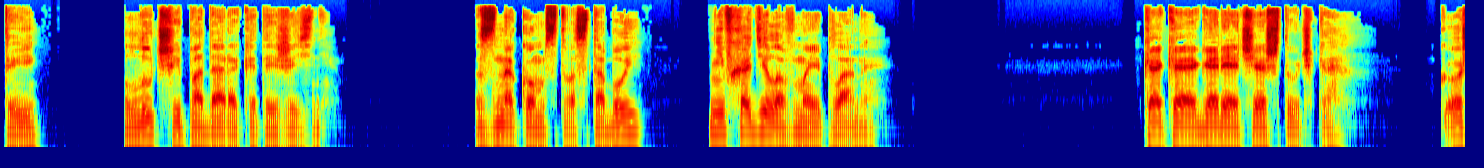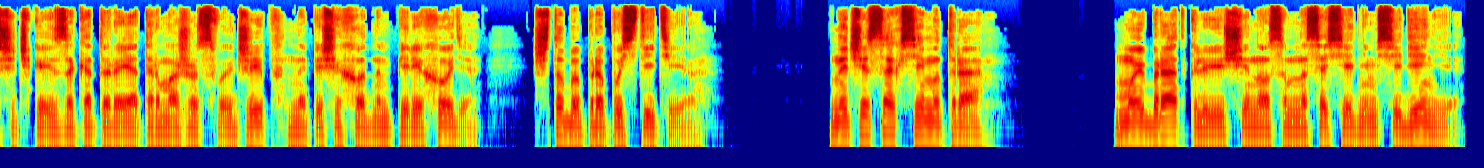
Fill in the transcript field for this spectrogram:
Ты лучший подарок этой жизни. Знакомство с тобой не входило в мои планы. Какая горячая штучка. Кошечка, из-за которой я торможу свой джип на пешеходном переходе, чтобы пропустить ее. На часах семь утра. Мой брат, клюющий носом на соседнем сиденье,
